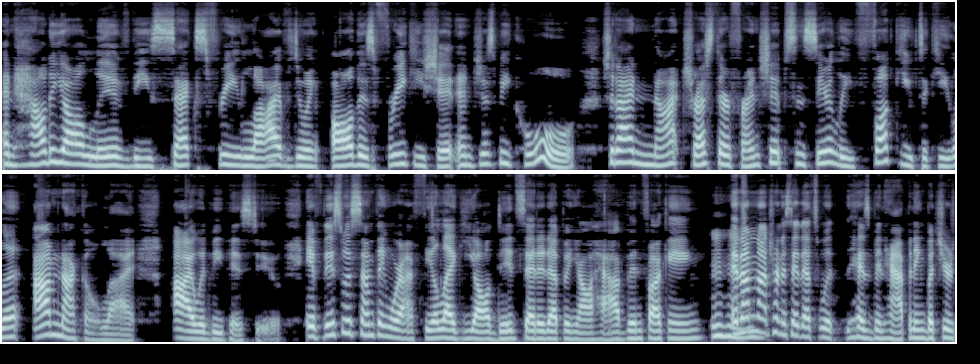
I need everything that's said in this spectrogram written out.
And how do y'all live these sex free lives doing all this freaky shit and just be cool? Should I not trust their friendship? Sincerely, fuck you, tequila. I'm not gonna lie. I would be pissed too. If this was something where I feel like y'all did set it up and y'all have been fucking, Mhm. and I'm not trying to say that's what has been happening, but you're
